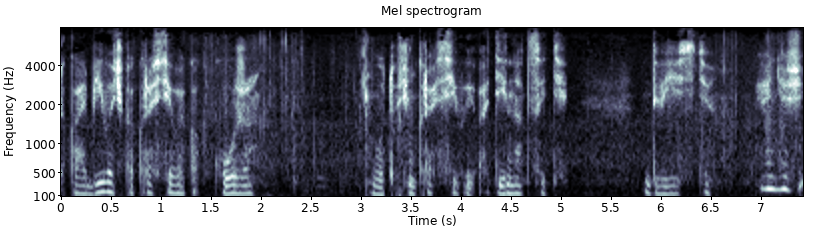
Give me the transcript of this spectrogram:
Такая обивочка красивая, как кожа. Вот очень красивый. 11200. И они, ж-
